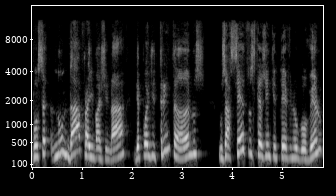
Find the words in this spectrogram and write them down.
Você, não dá para imaginar, depois de 30 anos, os acertos que a gente teve no governo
